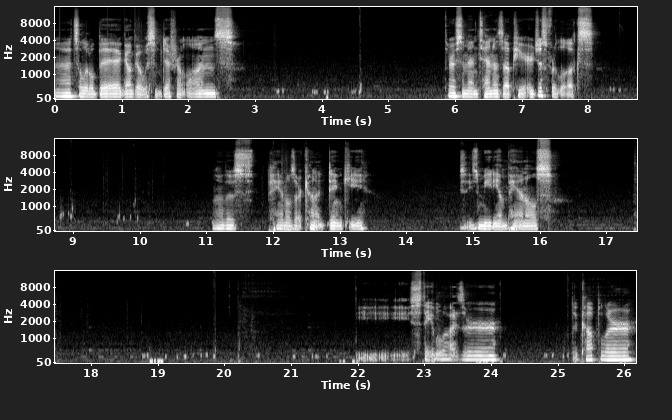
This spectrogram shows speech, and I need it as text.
Uh, that's a little big. I'll go with some different ones. Throw some antennas up here just for looks. Oh, those panels are kind of dinky. These medium panels. The stabilizer, the coupler.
